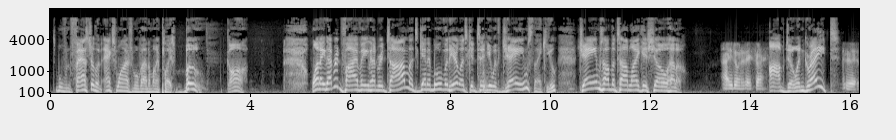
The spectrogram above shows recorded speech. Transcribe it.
It's moving faster than ex-wives move out of my place. Boom. Gone. 1-800-5800-TOM. Let's get it moving here. Let's continue with James. Thank you. James on the Tom Leykis show. Hello. How you doing today, sir? I'm doing great. Good.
